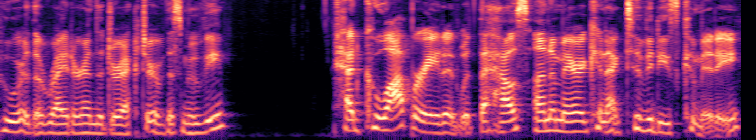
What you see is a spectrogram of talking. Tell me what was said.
who are the writer and the director of this movie, had cooperated with the House Un American Activities Committee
